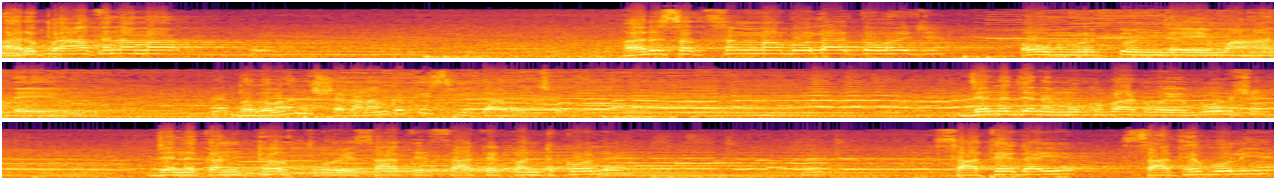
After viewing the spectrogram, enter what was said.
હર પ્રાર્થનામાં હર સત્સંગમાં બોલાતો હોય છે. ઓ મૃત્યુંજય મહાદેવ. ભગવાન શરણાગતિ સ્વીકારું છું. જેને જેને મુખપાઠ હોય એ બોલશે. જેને કંઠસ્થ હોય સાથે સાથે કંઠ ખોલે. સાથે ગાઈએ, સાથે બોલીએ.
